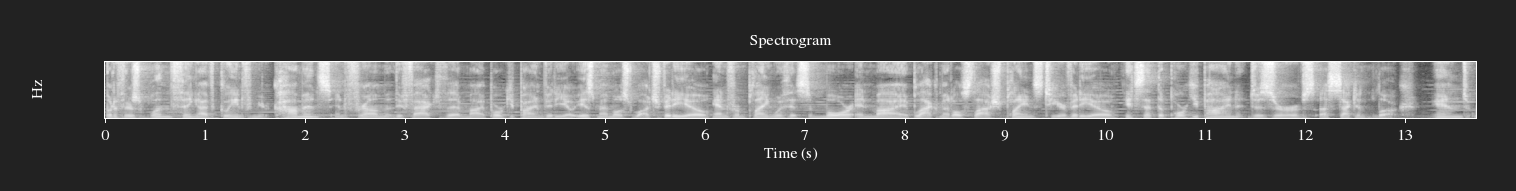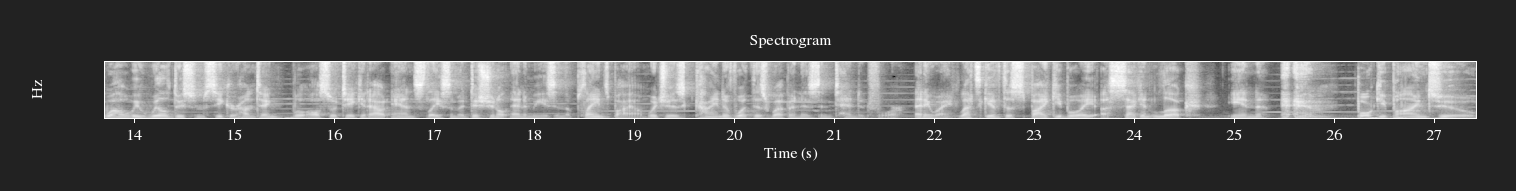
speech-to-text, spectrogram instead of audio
But if there's one thing I've gleaned from your comments and from the fact that my Porcupine video is my most watched video, and from playing with it some more in my Black Metal slash Plains tier video, it's that the Porcupine deserves a second look. And while we will do some Seeker hunting, we'll also take it out and slay some additional enemies in the Plains biome, which is kind of what this weapon is intended for. Anyway, let's give the Spiky Boy a second look in Porcupine 2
